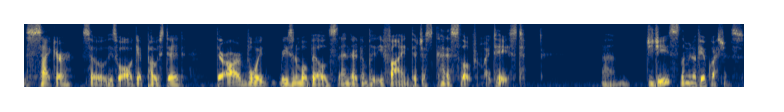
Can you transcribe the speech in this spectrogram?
Psyker. So these will all get posted. There are void reasonable builds, and they're completely fine. They're just kind of slow for my taste. Um, GG's. Let me know if you have questions.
